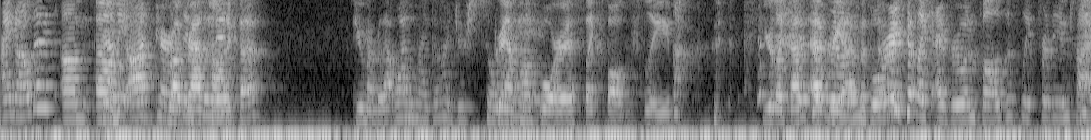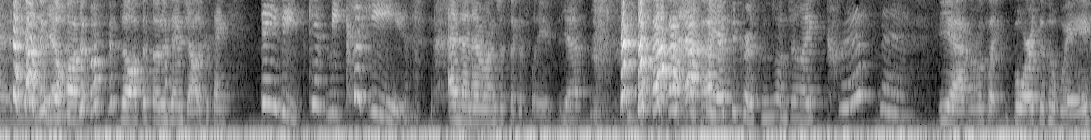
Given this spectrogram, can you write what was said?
I know that um, Fairly Odd Parents Rugrats included. Hanukkah. Do you remember that Oh one? my god, you're so Grandpa right. Boris like falls asleep. You're like that's It's every really episode. boring. Like everyone falls asleep for the entire the the, episode. the episode is Angelica saying, "Babies, give me cookies," and then everyone's just like asleep. Yep. but yet the Christmas ones are like Christmas. Yeah, everyone's like Boris is awake.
